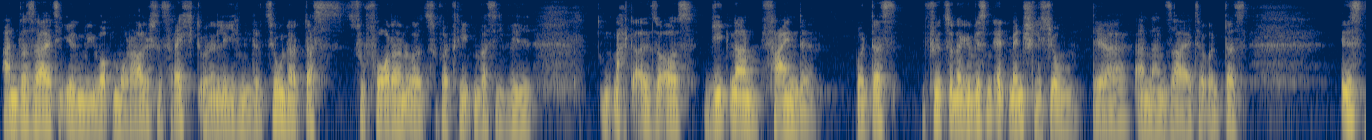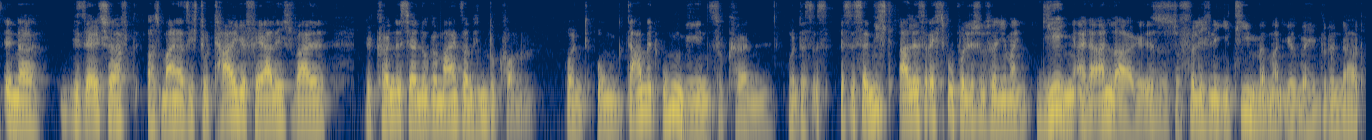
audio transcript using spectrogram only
andere Seite irgendwie überhaupt ein moralisches Recht oder eine Legitimation hat, das zu fordern oder zu vertreten, was sie will. Und macht also aus Gegnern Feinde. Und das führt zu einer gewissen Entmenschlichung der anderen Seite. Und das ist in der Gesellschaft aus meiner Sicht total gefährlich, weil wir können es ja nur gemeinsam hinbekommen. Und um damit umgehen zu können, und das ist, es ist ja nicht alles rechtspopulistisch, wenn jemand gegen eine Anlage ist, es ist so völlig legitim, wenn man irgendwelche Gründe hat,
